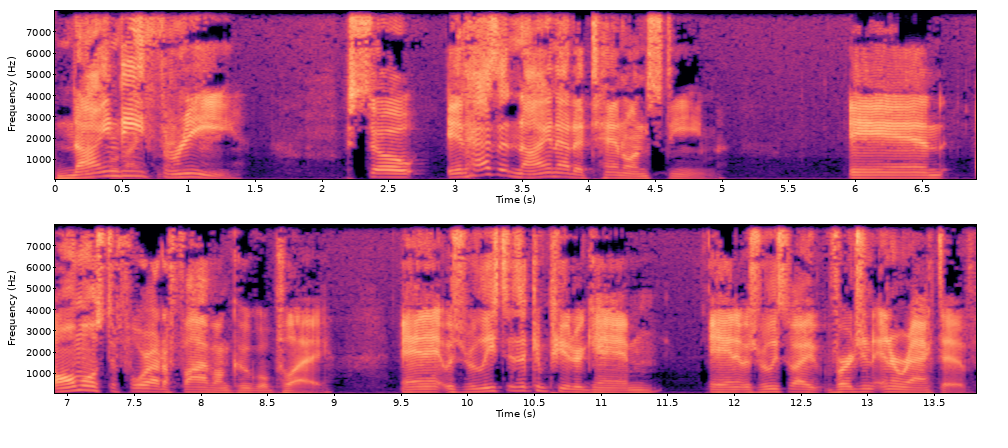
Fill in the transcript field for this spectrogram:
93. So it has a 9 out of 10 on Steam and almost a 4 out of 5 on Google Play. And it was released as a computer game and it was released by Virgin Interactive.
